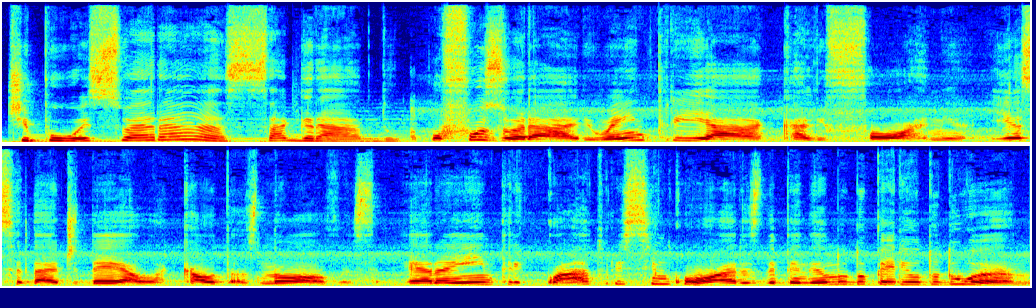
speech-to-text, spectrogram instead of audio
Tipo, isso era sagrado. O fuso horário entre a Califórnia e a cidade dela, Caldas Novas, era entre 4 e 5 horas, dependendo do período do ano.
